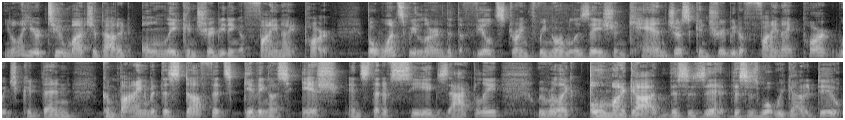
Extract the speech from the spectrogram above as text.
You don't hear too much about it only contributing a finite part. But once we learned that the field strength renormalization can just contribute a finite part, which could then combine with the stuff that's giving us ish instead of C exactly, we were like, oh my god, this is it. This is what we got to do.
